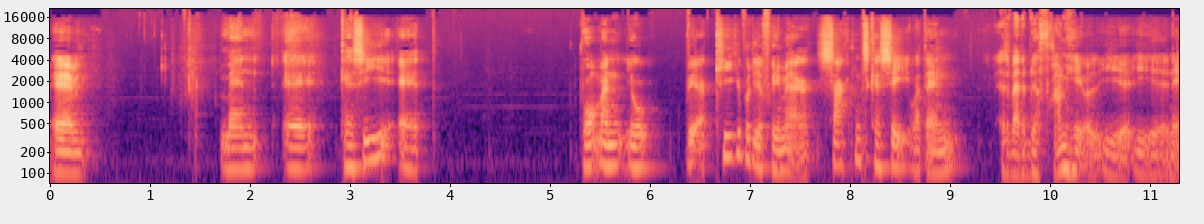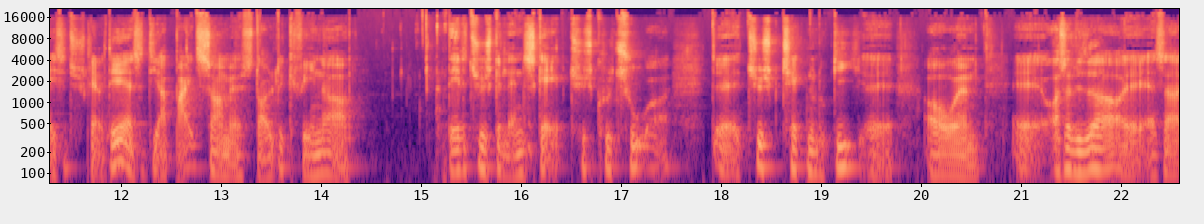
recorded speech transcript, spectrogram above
Øh, man øh, kan sige, at hvor man jo ved at kigge på de her frimærker, sagtens kan se, hvordan altså hvad der bliver fremhævet i, øh, i Nazi-Tyskland. Det er altså de arbejdsomme, stolte kvinder og det er det tyske landskab, tysk kultur, øh, tysk teknologi øh, og, øh, øh og så videre. Øh, altså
